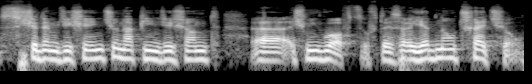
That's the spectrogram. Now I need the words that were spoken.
z 70 na 50 e, śmigłowców. To jest jedną trzecią.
